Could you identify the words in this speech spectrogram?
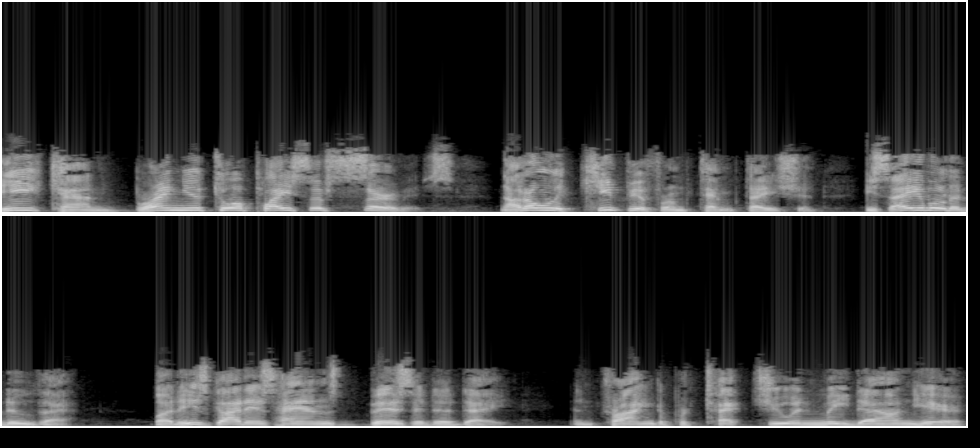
He can bring you to a place of service, not only keep you from temptation, he's able to do that, but he's got his hands busy today in trying to protect you and me down here.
